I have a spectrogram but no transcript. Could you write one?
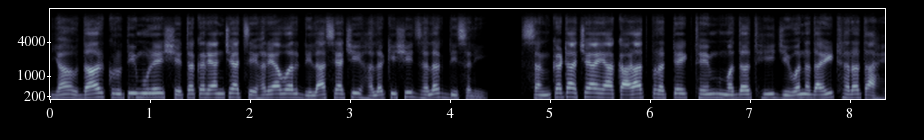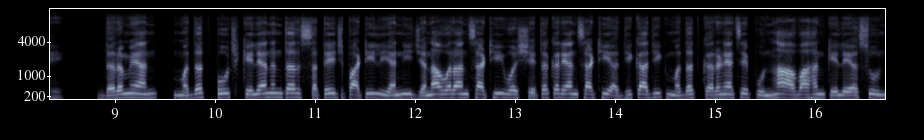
या उदार कृतीमुळे शेतकऱ्यांच्या चेहऱ्यावर दिलास्याची हलकीशी झलक दिसली. संकटाच्या या काळात प्रत्येक थेंब मदत ही जीवनदायी ठरत आहे. दरम्यान मदत पोच केल्यानंतर सतेज पाटील यांनी जनावरांसाठी व शेतकऱ्यांसाठी अधिकाधिक मदत करण्याचे पुन्हा आवाहन केले असून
